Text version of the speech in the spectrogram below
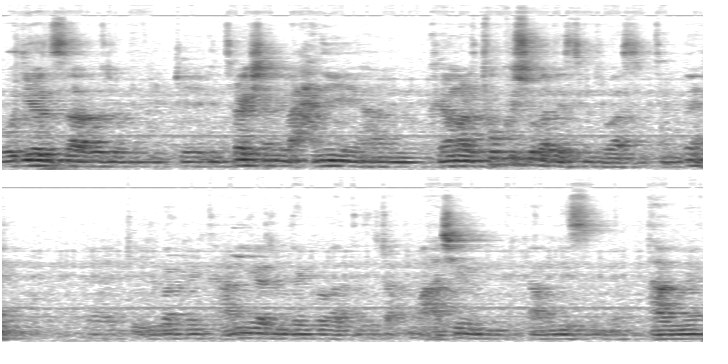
오디언스하고 좀 이렇게 인터랙션이 많이 하는 그야말로 토크쇼가 됐으면 좋았을 텐데 예, 이렇게 일반적인 강의가 좀 된 것 같아서 조금 아쉬운 감이 있습니다. 다음에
